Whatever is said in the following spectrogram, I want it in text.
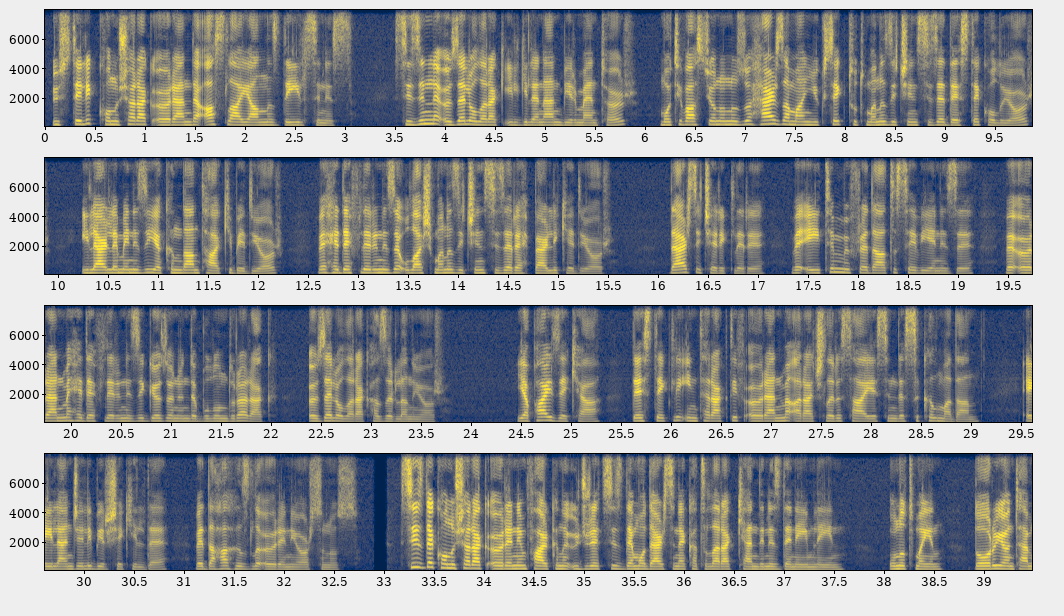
Üstelik konuşarak öğrende asla yalnız değilsiniz. Sizinle özel olarak ilgilenen bir mentor, motivasyonunuzu her zaman yüksek tutmanız için size destek oluyor, ilerlemenizi yakından takip ediyor ve hedeflerinize ulaşmanız için size rehberlik ediyor. Ders içerikleri ve eğitim müfredatı seviyenizi ve öğrenme hedeflerinizi göz önünde bulundurarak özel olarak hazırlanıyor. Yapay zeka, destekli interaktif öğrenme araçları sayesinde sıkılmadan, eğlenceli bir şekilde ve daha hızlı öğreniyorsunuz. Siz de konuşarak öğrenim farkını ücretsiz demo dersine katılarak kendiniz deneyimleyin. Unutmayın, doğru yöntem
